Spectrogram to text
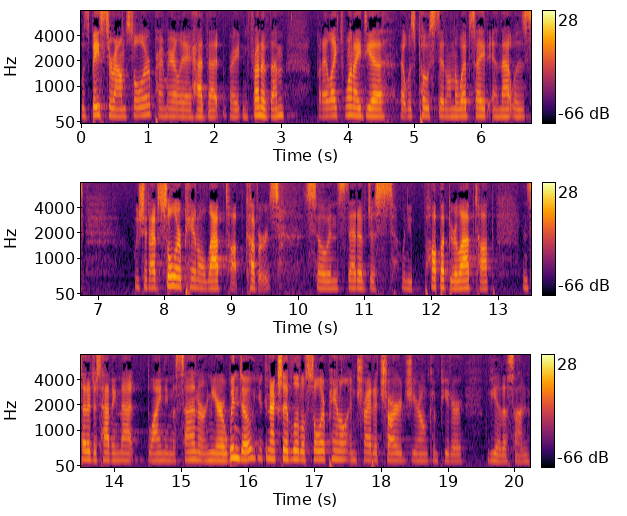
was based around solar. Primarily, I had that right in front of them. But I liked one idea that was posted on the website, and that was we should have solar panel laptop covers. So instead of just when you pop up your laptop, instead of just having that blinding the sun or near a window, you can actually have a little solar panel and try to charge your own computer via the sun.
